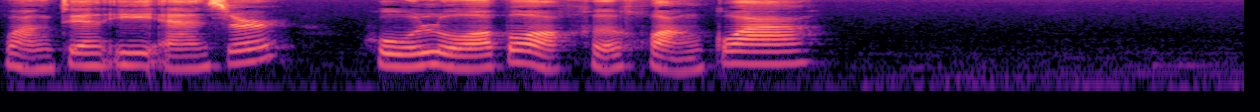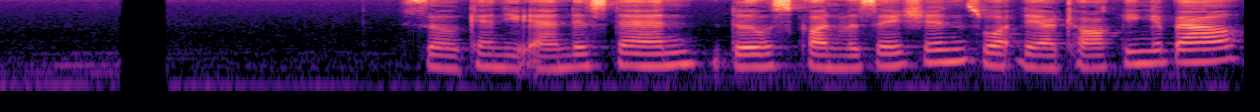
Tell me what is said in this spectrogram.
王天一 answered, 胡萝卜和黄瓜。So can you understand those conversations, what they are talking about?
